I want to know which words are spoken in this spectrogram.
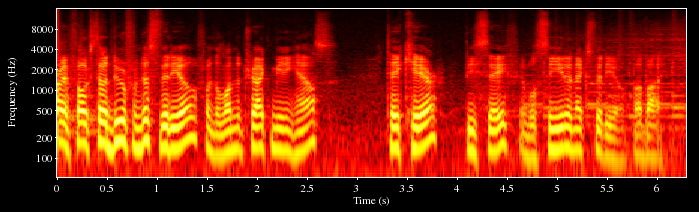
All right, folks, that'll do it from this video from the London Tract Meeting House. Take care, be safe, and we'll see you in the next video. Bye-bye.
